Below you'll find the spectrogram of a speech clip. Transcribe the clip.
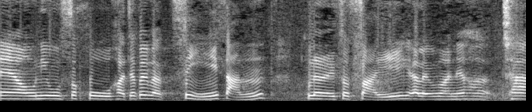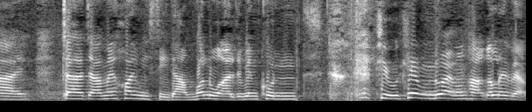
แนว new school ค่ะจะเป็นแบบสีสัน เลยสดใสอะไรประมาณเนี้ยค่ะ ใช่ จะจะไม่ค่อยมีสีดำเพราะหนูอาจจะเป็นคน ผิวเข้มด้วยมั้งคะก็เลยแบบ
